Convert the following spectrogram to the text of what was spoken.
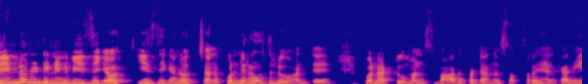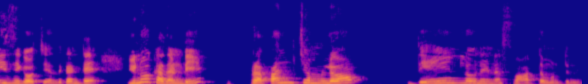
దీనిలో నుండి నేను ఈజీగా ఈజీగానే వచ్చాను. కొన్ని రోజులు అంటే వన్ ఆర్ టూ మంత్స్ బాధపడ్డాను సఫర్ అయ్యాను కానీ ఈజీగా వచ్చాయి ఎందుకంటే యునో కదండి ప్రపంచంలో దేనిలోనైనా స్వార్థం ఉంటుంది.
